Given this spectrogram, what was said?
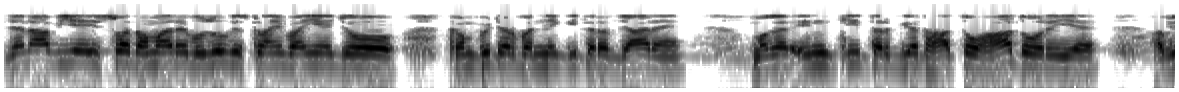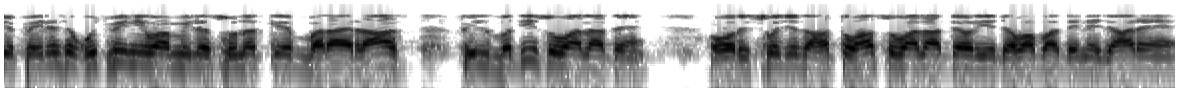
جناب یہ اس وقت ہمارے بزرگ اسلامی بھائی ہیں جو کمپیوٹر بننے کی طرف جا رہے ہیں مگر ان کی تربیت ہاتھوں ہاتھ ہو رہی ہے۔ اب یہ پہلے سے کچھ بھی نہیں ہوا ملے سنت کے براہ راست فی البدی سوالات ہیں اور اس وجہ سے ہاتھوں ہاتھ سوالات ہیں اور یہ جوابات دینے جا رہے ہیں۔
